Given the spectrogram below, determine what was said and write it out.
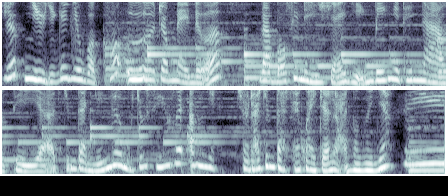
Rất nhiều những cái nhân vật khó ưa trong này nữa. Và bộ phim này sẽ diễn biến như thế nào thì à, chúng ta nghỉ ngơi một chút xíu với âm nhạc. Sau đó chúng ta sẽ quay trở lại mọi người nhé. Leave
